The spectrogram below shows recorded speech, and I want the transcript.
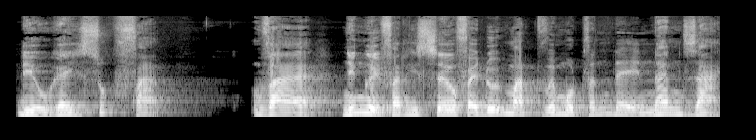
điều gây xúc phạm. Và những người Pharisêu phải đối mặt với một vấn đề nan giải.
